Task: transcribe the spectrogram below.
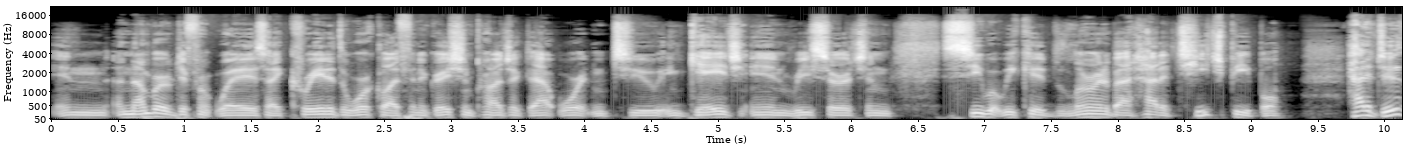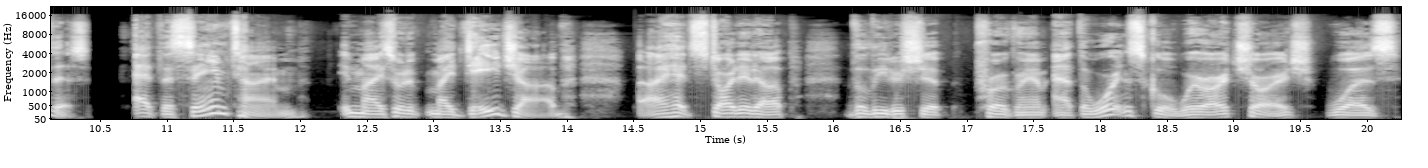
in a number of different ways. I created the work life integration project at Wharton to engage in research and see what we could learn about how to teach people how to do this. At the same time, in my sort of my day job, I had started up the leadership program at the Wharton School where our charge was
